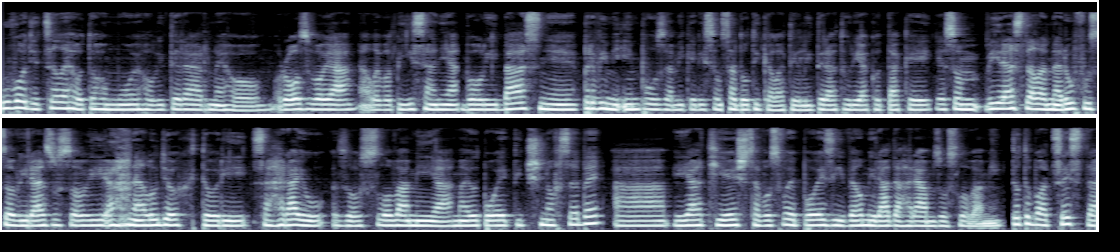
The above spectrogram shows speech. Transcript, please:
úvode celého toho môjho literárneho rozvoja alebo písania boli básne prvými impulzami, kedy som sa dotýkala tej literatúry ako takej. Ja som vyrastala na Rufusovi, Razusovi a na ľuďoch, ktorí sa hrajú so slovami a majú poetično v sebe a ja tiež sa vo svojej poézii veľmi rada hrám so slovami. Toto bola cesta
